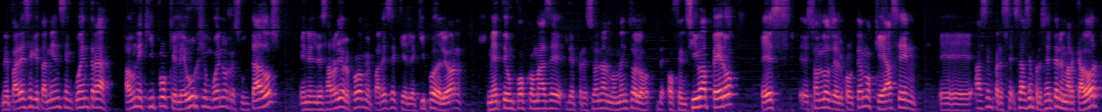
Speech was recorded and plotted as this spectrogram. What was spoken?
Me parece que también se encuentra a un equipo que le urgen buenos resultados en el desarrollo del juego. Me parece que el equipo de León mete un poco más de, presión al momento de la ofensiva, pero es, son los del Cuauhtémoc que hacen, eh, hacen se hacen presente en el marcador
